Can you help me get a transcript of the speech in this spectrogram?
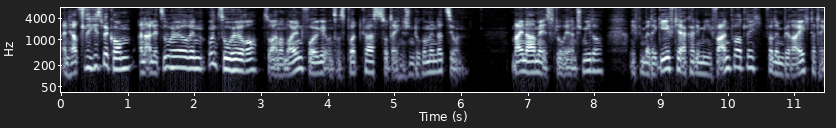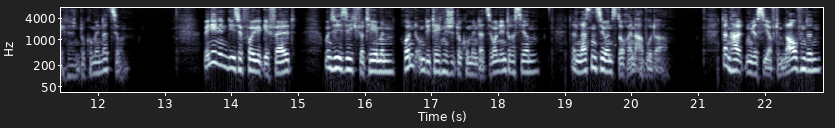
ein herzliches Willkommen an alle Zuhörerinnen und Zuhörer zu einer neuen Folge unseres Podcasts zur technischen Dokumentation. Mein Name ist Florian Schmieder und ich bin bei der GFT Akademie verantwortlich für den Bereich der technischen Dokumentation. Wenn Ihnen diese Folge gefällt und Sie sich für Themen rund um die technische Dokumentation interessieren, dann lassen Sie uns doch ein Abo da. Dann halten wir Sie auf dem Laufenden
